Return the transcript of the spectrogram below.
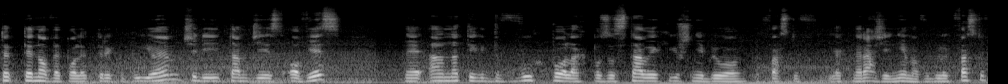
te, te nowe pole, które kupiłem, czyli tam, gdzie jest owies. E, A na tych dwóch polach pozostałych już nie było chwastów. Jak na razie nie ma w ogóle chwastów.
